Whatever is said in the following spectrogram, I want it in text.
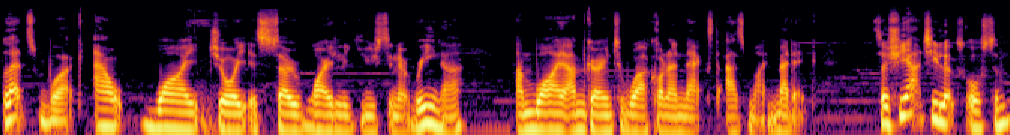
let's work out why Joy is so widely used in Arena and why I'm going to work on her next as my medic. So she actually looks awesome.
